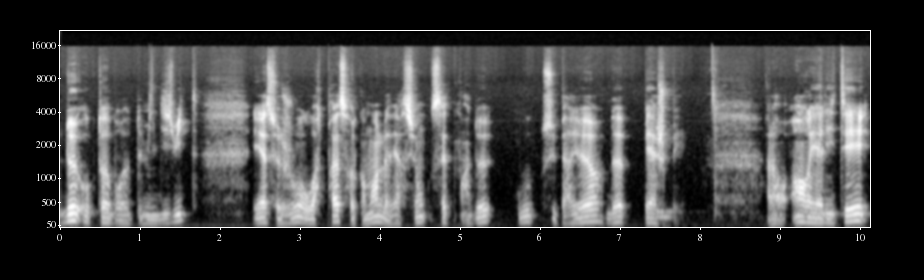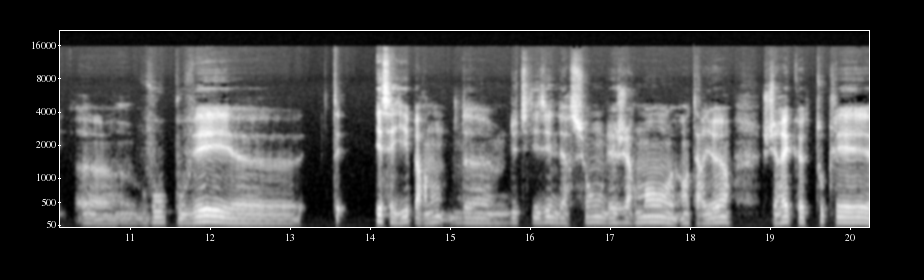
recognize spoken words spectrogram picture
2 octobre 2018 et à ce jour WordPress recommande la version 7.2 ou de PHP. Alors en réalité, euh, vous pouvez euh, essayer pardon, d'utiliser une version légèrement euh, antérieure. Je dirais que toutes les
